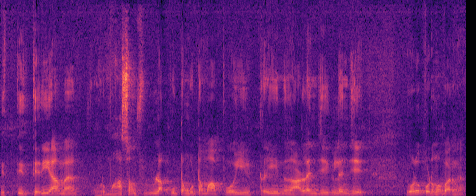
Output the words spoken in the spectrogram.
இது இது தெரியாமல் ஒரு மாதம் ஃபுல்லாக கூட்டம் கூட்டமாக போய் ட்ரெயின் அலைஞ்சு கிளைஞ்சு எவ்வளோ கொடுமை பாருங்கள்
